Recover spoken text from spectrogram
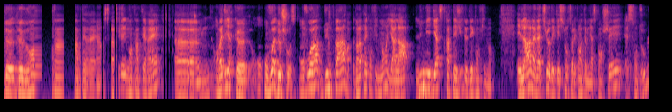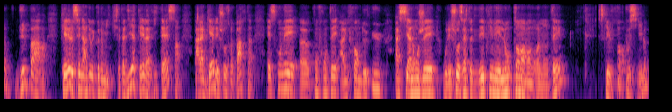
de, de grand Hein. C'est un grand intérêt. Euh, on va dire que on, voit deux choses. On voit d'une part, dans l'après-confinement, il y a là l'immédiate stratégie de déconfinement. Et là, la nature des questions sur lesquelles on est amené à se pencher, elles sont doubles. D'une part, quel est le scénario économique, c'est-à-dire quelle est la vitesse à laquelle les choses repartent? Est-ce qu'on est, euh, confronté à une forme de U assez allongée où les choses restent déprimées longtemps avant de remonter? Ce qui est fort possible.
